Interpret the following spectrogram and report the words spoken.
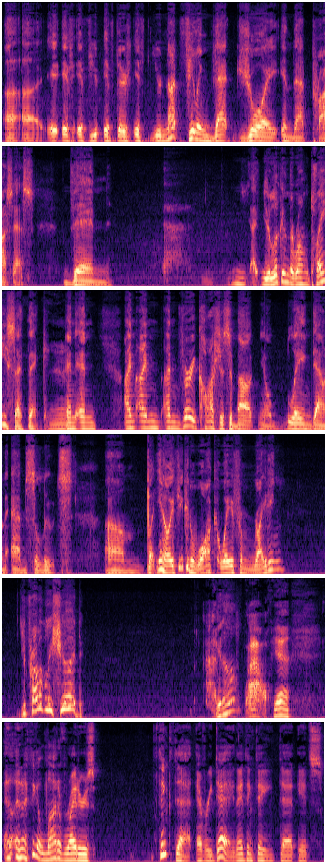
Uh, uh, if if you if there's if you're not feeling that joy in that process, then you're looking in the wrong place. I think, yeah. and and I'm I'm I'm very cautious about you know laying down absolutes. Um, but you know, if you can walk away from writing, you probably should. You know? Wow. Yeah. And, and I think a lot of writers think that every day. They think they that it's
